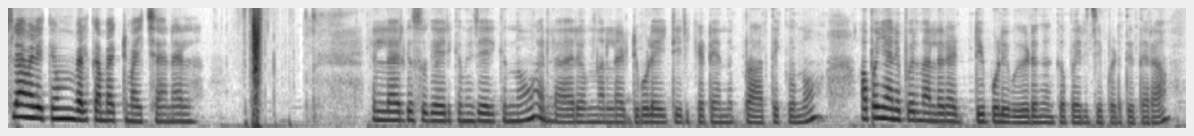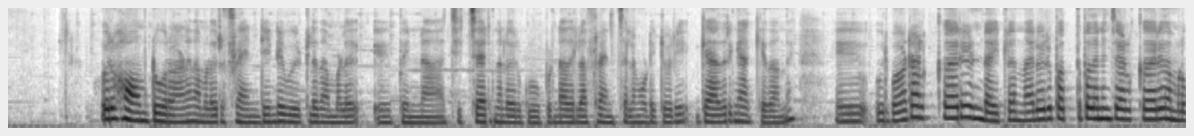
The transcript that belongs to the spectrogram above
അസ്സാം വലൈക്കും welcome back to my channel. എല്ലാവർക്കും സുഖമായിരിക്കുന്നു വിചാരിക്കുന്നു. എല്ലാവരും നല്ല അടിപൊളിയായിട്ട് ഇരിക്കട്ടെ എന്ന് പ്രാർത്ഥിക്കുന്നു. അപ്പോൾ ഞാനിപ്പോൾ ഒരു നല്ലൊരു അടിപൊളി വീട് നിങ്ങൾക്ക് പരിചയപ്പെടുത്തി തരാം ഒരു ഹോം ടൂറാണ് നമ്മളൊരു ഫ്രണ്ടിന്റെ വീട്ടിൽ നമ്മൾ പിന്നെ ചിച്ചാർ എന്നുള്ള ഒരു ഗ്രൂപ്പ് ഉണ്ട്. അതിലുള്ള ഫ്രണ്ട്സ് എല്ലാം കൂടിയിട്ട് ഒരു ഗ്യാതറിങ് ആക്കിയതാണ്. ഒരുപാട് ആൾക്കാർ ഉണ്ടായിട്ടില്ല. എന്നാലും ഒരു പത്ത് പതിനഞ്ച് ആൾക്കാർ നമ്മൾ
